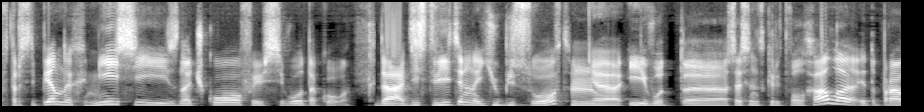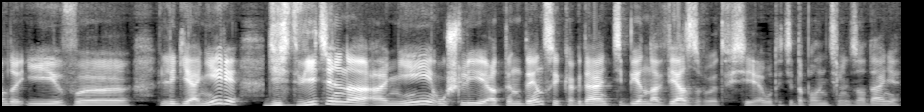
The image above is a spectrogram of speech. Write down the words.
второстепенных миссий, значков и всего такого. Да, действительно, Ubisoft э, и вот Assassin's Creed Valhalla, это правда, и в Легионере действительно они ушли от тенденций, когда тебе навязывают все вот эти дополнительные задания.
